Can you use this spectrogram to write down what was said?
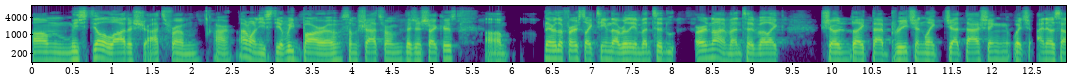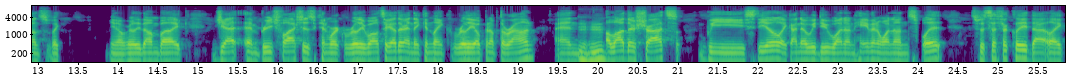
Um, we steal a lot of strats from. Or I don't want to use steal. We borrow some strats from Vision Strikers. Um, they were the first like team that really invented, or not invented, but like showed like that breach and like Jett dashing, which I know sounds like you know really dumb, but like Jett and breach flashes can work really well together, and they can like really open up the round. And Mhm. a lot of their strats we steal. Like I know we do one on Haven, one on Split specifically. That like,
